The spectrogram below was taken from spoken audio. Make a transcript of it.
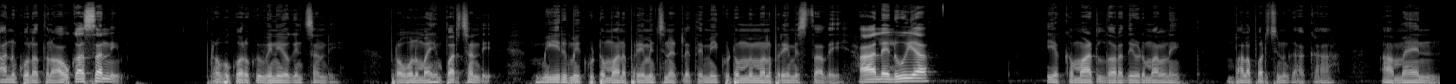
అనుకూలతను అవకాశాన్ని ప్రభు కొరకు వినియోగించండి. ప్రభును మహింపరచండి. మీరు మీ కుటుంబాన్ని ప్రేమించినట్లయితే మీ కుటుంబం మిమ్మల్ని ప్రేమిస్తుంది. హాలే ఈ యొక్క మాటల ద్వారా దేవుడు మనల్ని బలపరచునుగాక. మెన్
